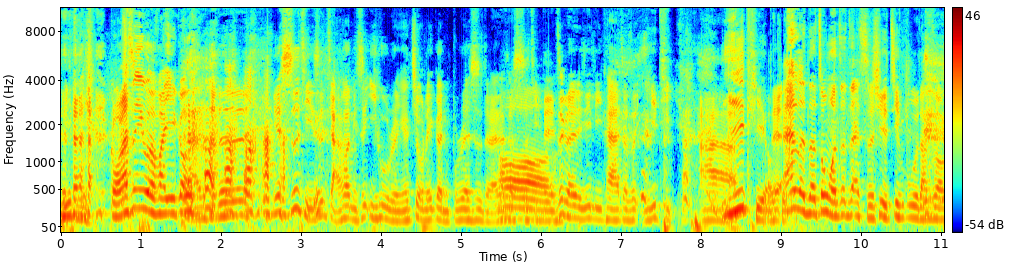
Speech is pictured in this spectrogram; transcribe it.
遗体。果然是英文翻译过来的，对对对，因为尸体是讲说你是医护人员救了一个你不认识的人，那叫尸体，这个人已经离开了，叫做遗体。啊。遗体对 OK，，Allen 的中文正在持续进步当中，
